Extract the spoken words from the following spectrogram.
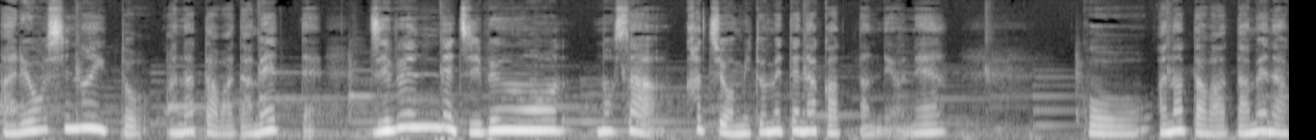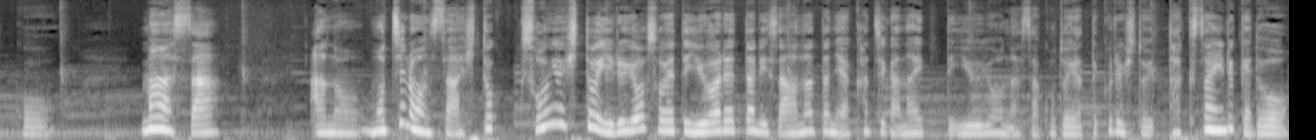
あれをしないとあなたはダメって自分で自分をのさ価値を認めてなかったんだよね。こうあなたはダメな子。まあさあのもちろんさ人そういう人いるよ。そうやって言われたりさあなたには価値がないっていうようなさことをやってくる人たくさんいるけど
